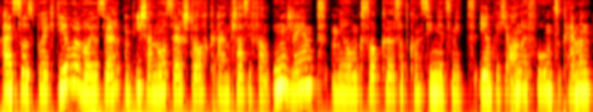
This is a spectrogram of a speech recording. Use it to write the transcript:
Also das Projekt Tierwohl war ja sehr und ist auch noch sehr stark an Klassifarm umgelehnt. Wir haben gesagt, es hat keinen Sinn, jetzt mit irgendwelchen anderen Fragen zu kommen.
